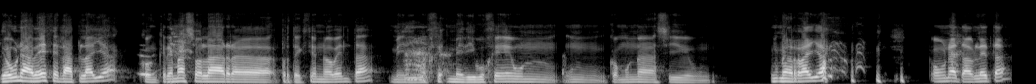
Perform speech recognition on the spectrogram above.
Yo una vez en la playa, con crema solar eh, protección 90, me dibujé, me dibujé un, un- como una, así, un- una raya con una tableta.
